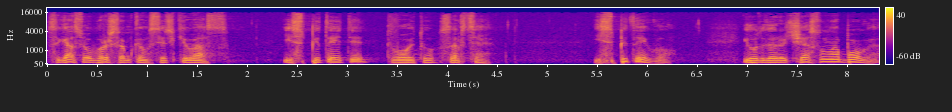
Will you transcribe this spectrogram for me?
Сега се обръщам към всички вас. Изпитайте твоето сърце. Изпитай го. И отгори честно на Бога.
